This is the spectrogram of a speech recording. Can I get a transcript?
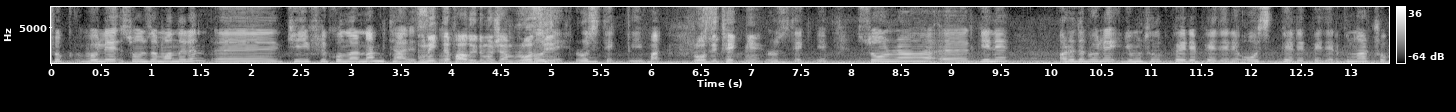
Çok böyle son zamanların e, keyifli konularından bir tanesi. Bunu ilk bu. defa duydum hocam. Rosie. Rosie. Rosie tekniği. Bak Rosie tekniği. Rosie tekniği. Sonra e, gene arada böyle yumurtalık PRP'leri, oosit PRP'leri bunlar çok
